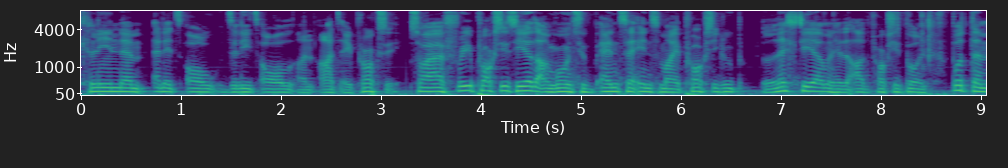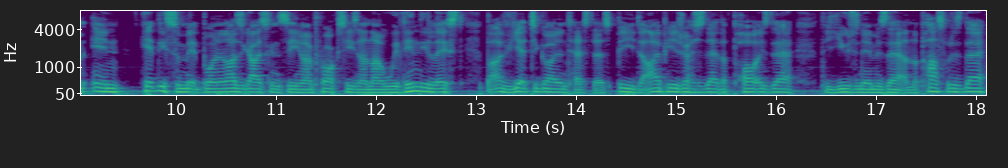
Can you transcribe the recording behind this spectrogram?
clean them, edit all, delete all and add a proxy. So I have three proxies here that I'm going to enter into my proxy group list here. I'm going to hit the add proxies button, put them in, hit the submit button and as you guys can see my proxies are now within the list but I've yet to go ahead and test their speed. The IP address is there, the port is there, the username is there and the password is there.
